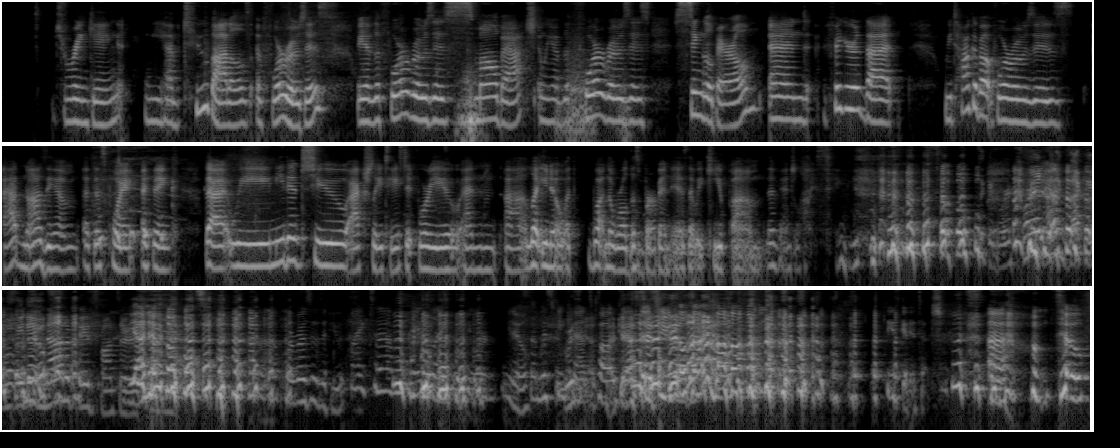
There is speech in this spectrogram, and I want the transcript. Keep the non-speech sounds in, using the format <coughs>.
drinking. We have two bottles of Four Roses. We have the Four Roses small batch and we have the Four Roses single barrel. And I figured that we talk about Four Roses ad nauseum at this point, I think. <laughs> That we needed to actually taste it for you and uh, let you know what what in the world this bourbon is that we keep um, evangelizing. <laughs> so, <laughs> That's a good word for it. That's exactly what we No, do. not a paid sponsor. yeah, no. <laughs> Four Roses, if you would like to have a like your, you know, whiskey Whiskey cats Cats podcast podcast. at gmail.com. Please get in touch. Um, so,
